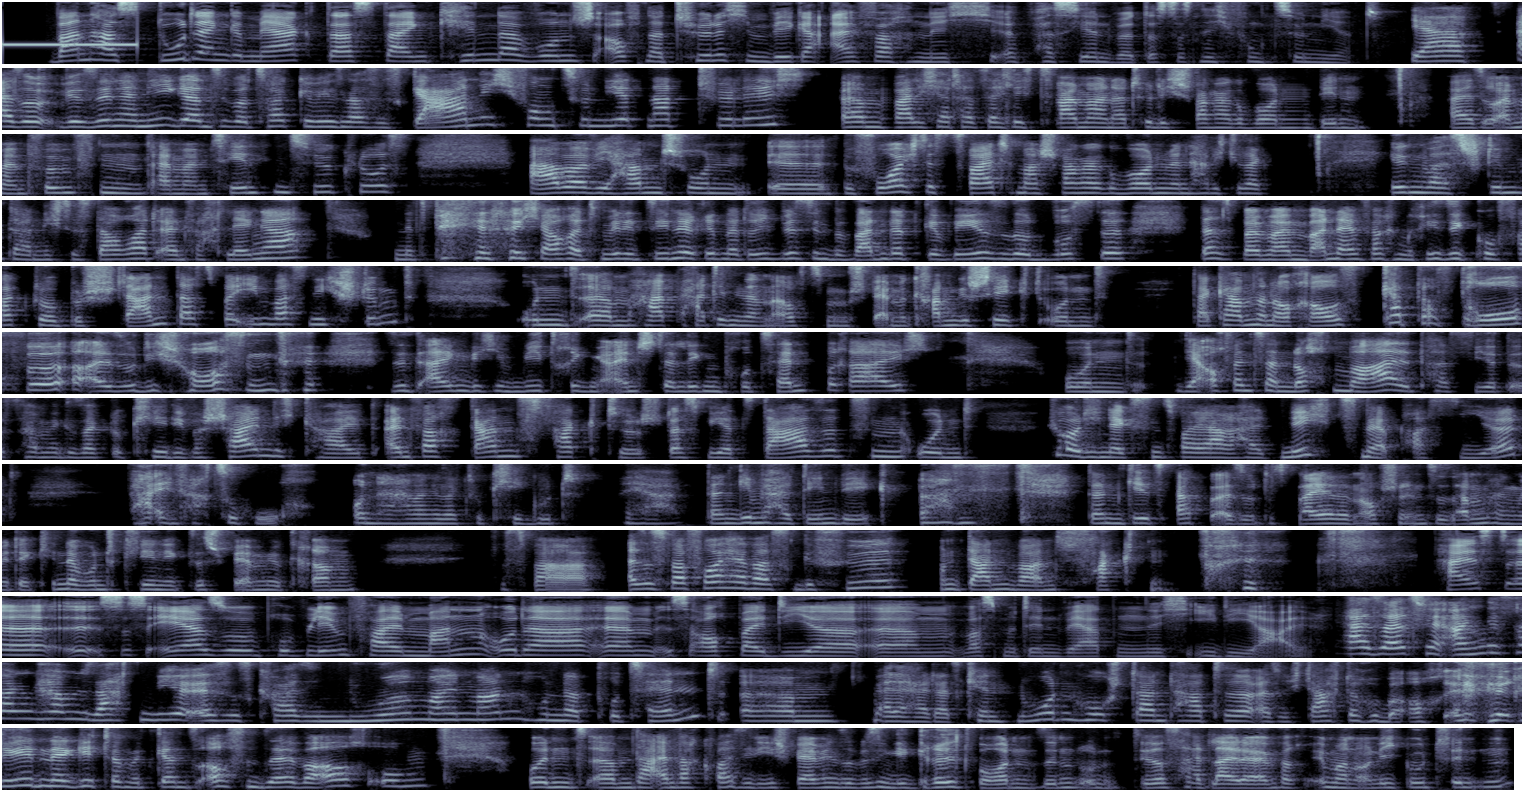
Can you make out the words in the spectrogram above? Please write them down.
Wann hast du denn gemerkt, dass dein Kinderwunsch auf natürlichem Wege einfach nicht äh, passieren wird, dass das nicht funktioniert? Ja, also wir sind ja nie ganz überzeugt gewesen, dass es gar nicht funktioniert natürlich, ähm, weil ich ja tatsächlich zweimal natürlich schwanger geworden bin. Also einmal im fünften und einmal im zehnten Zyklus. Aber wir haben schon, äh, bevor ich das zweite Mal schwanger geworden bin, habe ich gesagt, irgendwas stimmt da nicht. Das dauert einfach länger. Und jetzt bin ich auch als Medizinerin natürlich ein bisschen bewandert gewesen und wusste, dass bei meinem Mann einfach ein Risikofaktor bestand, dass bei ihm was nicht stimmt. Und ähm, hab, hatte ihn dann auch zum Spermiogramm geschickt und da kam dann auch raus, Katastrophe. Also die Chancen sind eigentlich im niedrigen einstelligen Prozentbereich. Und ja, auch wenn es dann nochmal passiert ist, haben wir gesagt, okay, die Wahrscheinlichkeit einfach ganz faktisch, dass wir jetzt da sitzen und ja, die nächsten zwei Jahre halt nichts mehr passiert, war einfach zu hoch. Und dann haben wir gesagt, okay, gut, ja, dann gehen wir halt den Weg. dann geht's ab. Also das war ja dann auch schon im Zusammenhang mit der Kinderwunschklinik, das Spermiogramm. Das war, also es war vorher was ein Gefühl und dann waren es Fakten. Heißt, äh, ist es eher so Problemfall Mann oder ähm, ist auch bei dir ähm, was mit den Werten nicht ideal? Also als wir angefangen haben, sagten wir, es ist quasi nur mein Mann, 100 Prozent, ähm, weil er halt als Kind einen Hodenhochstand hatte. Also ich darf darüber auch reden, er geht damit ganz offen selber auch um. Und ähm, da einfach quasi die Spermien so ein bisschen gegrillt worden sind und das halt leider einfach immer noch nicht gut finden.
